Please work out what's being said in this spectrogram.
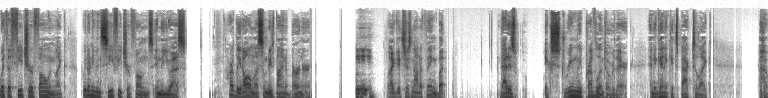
with a feature phone? Like we don't even see feature phones in the U.S. hardly at all, unless somebody's buying a burner. Mm-hmm. Like it's just not a thing. But that is extremely prevalent over there. And again, it gets back to like, uh,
